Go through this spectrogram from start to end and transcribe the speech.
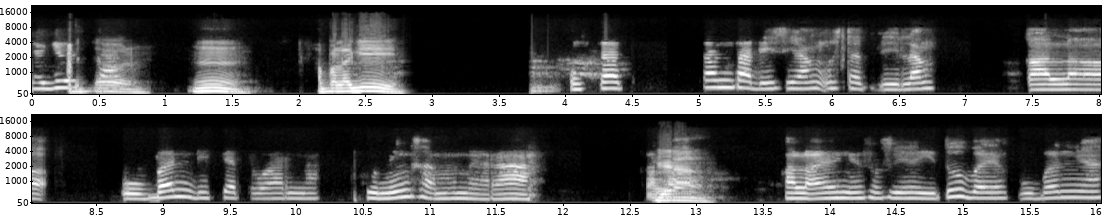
Lagi Ustaz. Betul. Hmm. Apalagi? Ustaz, kan tadi siang Ustadz bilang kalau uban dicat warna kuning sama merah. Kalau, ya. Kalau airnya Sofia itu banyak ubannya,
